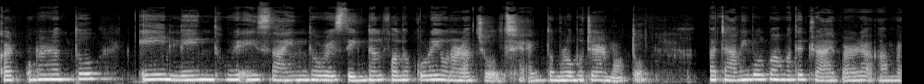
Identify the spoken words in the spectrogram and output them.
কারণ ওনারা তো এই লেন ধরে, এই সাইন ধরে সিগন্যাল ফলো করেই ওনারা চলছে, একদম রোবটের মতো। বাট আমি বলব আমাদের ড্রাইভাররা আমরা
